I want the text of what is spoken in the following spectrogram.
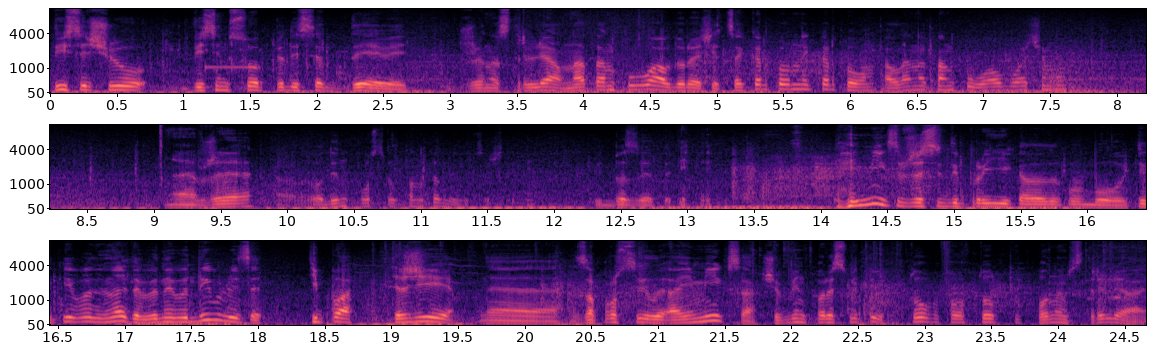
1859 вже настріляв, натанкував, до речі, це картонний картон, але натанкував, бачимо. Е, Вже один постріл танканув, все ж таки. Від безети. Мікс вже сюди приїхав до побову. Тільки вони, знаєте, вони видивлюються. Типа, тяжі е, запросили IMX, щоб він пересвітив, хто, хто, хто по ним стріляє.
